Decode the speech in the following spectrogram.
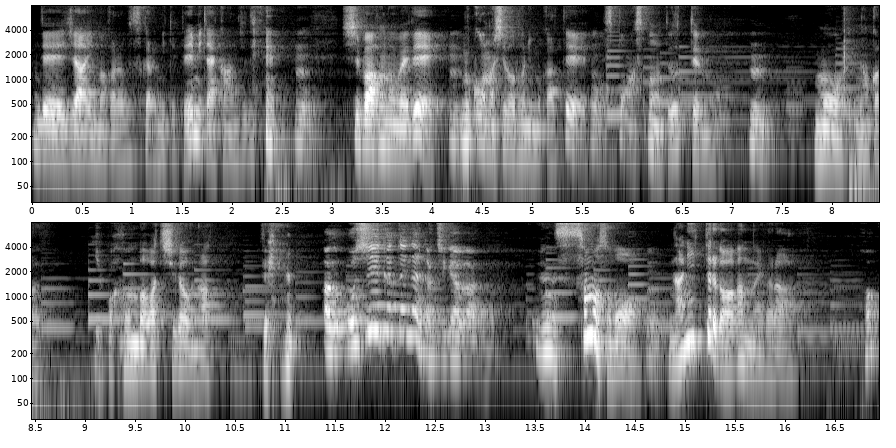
うん。でじゃあ今から打つから見ててみたいな感じでうん。芝生の上でうん。向こうの芝生に向かってうん。スポンスポンって打ってるの。うん。もうなんかやっぱ本場は違うなって。あの教え方になんか違いがあるの？うんそもそもう何言ってるか分かんないからは？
